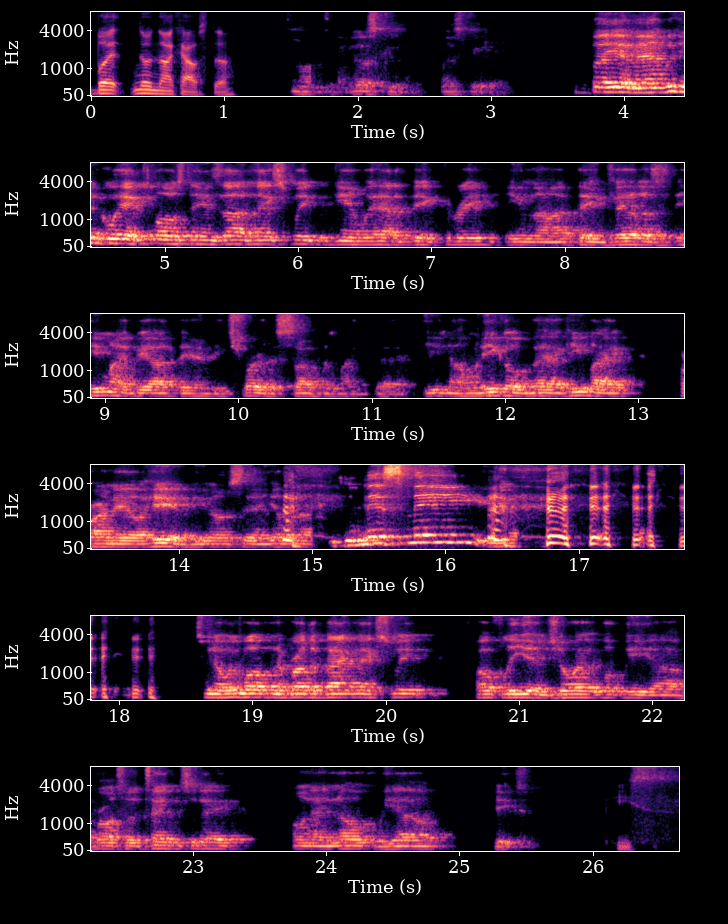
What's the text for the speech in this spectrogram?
but no knockouts though. Okay, that's good. That's good. But yeah, man, we can go ahead and close things out next week. Again, we had a big three. You know, I think Villas, he might be out there in Detroit or something like that. You know, when he go back, he like Parnell Hill, you know what I'm saying? Yelling out, you miss me. You know? you know, we welcome the brother back next week. Hopefully you enjoyed what we uh, brought to the table today. On that note, we out. Peace. Peace.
